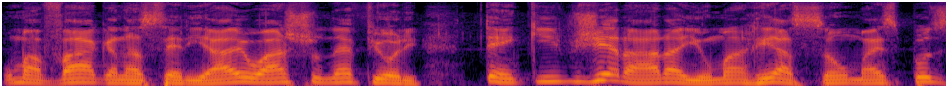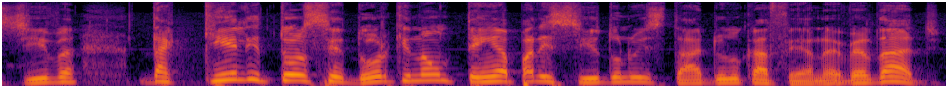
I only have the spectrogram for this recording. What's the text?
uma vaga na Série A, eu acho, né, Fiore? Tem que gerar aí uma reação mais positiva daquele torcedor que não tem aparecido no estádio do Café, não é verdade?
